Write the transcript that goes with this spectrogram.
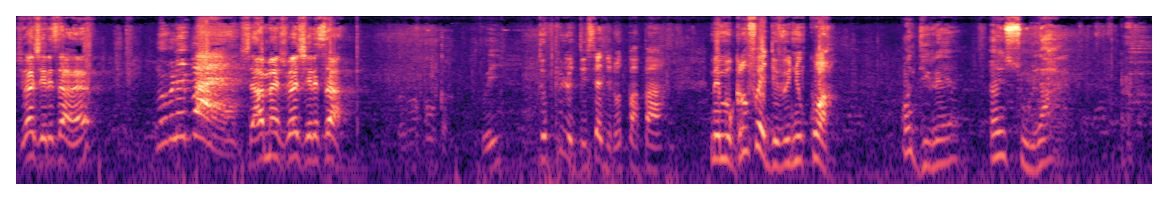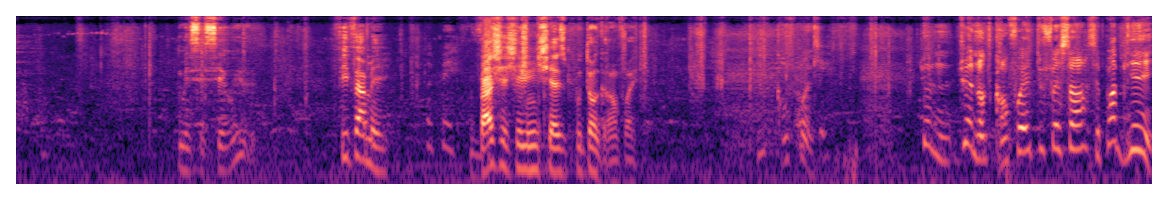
je vais gérer ça, hein. N'oublie pas. Hein. Jamais, je vais gérer ça. Oui, Depuis le décès de notre papa, mais mon grand frère est devenu quoi? On dirait un soulard. Mais c'est sérieux. FIFA, mais va chercher une chaise pour ton grand frère. Grand frère. Tu, es, tu es notre grand frère, tu fais ça, c'est pas bien.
